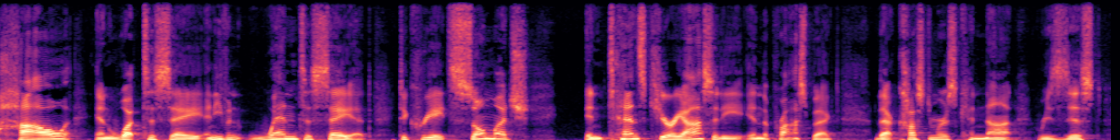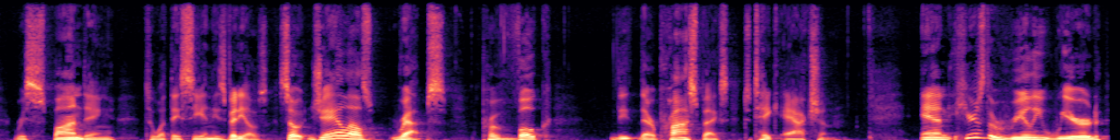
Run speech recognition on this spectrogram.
how and what to say, and even when to say it to create so much intense curiosity in the prospect that customers cannot resist responding to what they see in these videos. So JLL's reps provoke the, their prospects to take action. And here's the really weird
